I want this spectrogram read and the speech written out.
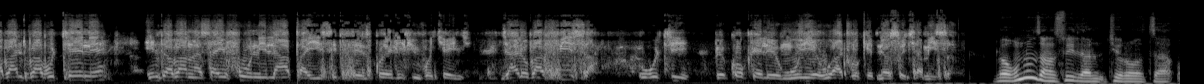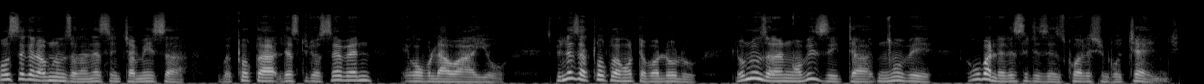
abantu babuthene into abangasayifuni lapha yi-citizens coalition for change njalo bafisa ukuthi bekhokhelwe nguye u-advocate nelson chamisa. Lo ngumnumzana swithan chiroza osekela umnumzana nelson chamisa ubexoxa lestudio 7 ekobulawayo siphinde saxoxwa ngodaba lolu lo mnumzana nqoba izitha ncube ukubandla le-citizens coalition for change.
